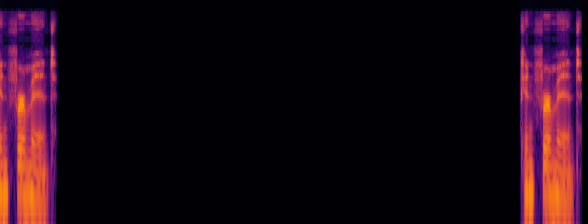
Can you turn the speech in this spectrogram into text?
Conferment Conferment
